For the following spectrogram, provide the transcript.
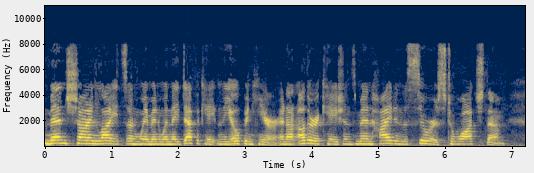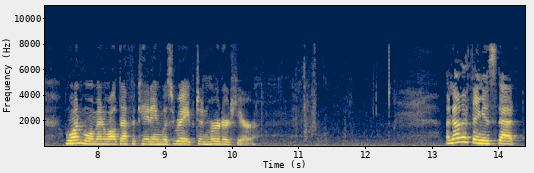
men shine lights on women when they defecate in the open here, and on other occasions, men hide in the sewers to watch them. One woman, while defecating, was raped and murdered here. Another thing is that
